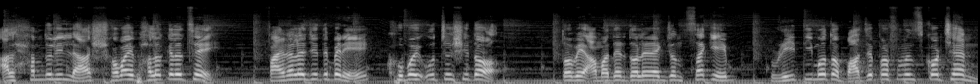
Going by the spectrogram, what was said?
আলহামদুলিল্লাহ, সবাই ভালো খেলেছে। ফাইনালে যেতে পেরে খুবই উচ্ছ্বসিত। তবে আমাদের দলের একজন সাকিব রীতিমতো বাজে পারফরমেন্স করছেন।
